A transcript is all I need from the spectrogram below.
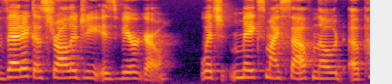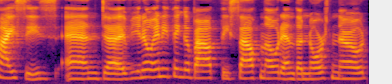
Vedic astrology is Virgo which makes my south node a Pisces. And uh, if you know anything about the south node and the north node,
